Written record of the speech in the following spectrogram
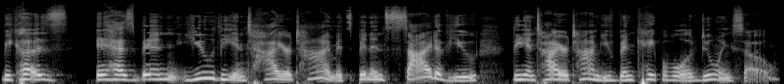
because it has been you the entire time. It's been inside of you the entire time. You've been capable of doing so.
